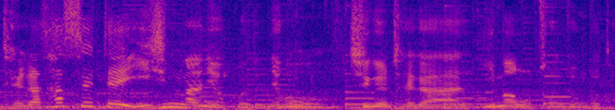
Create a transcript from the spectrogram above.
제가 샀을 때 20만이었거든요. 어, 지금 제가 한 2만 5천 정도 더.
